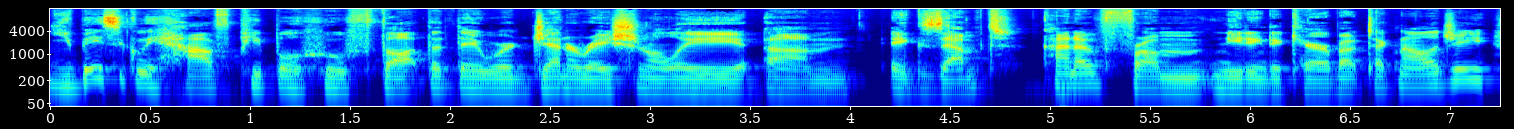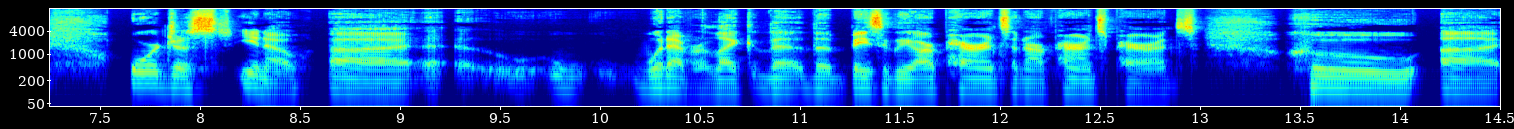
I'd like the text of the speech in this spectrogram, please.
you basically have people who thought that they were generationally um, exempt kind of from needing to care about technology or just you know uh, whatever like the the basically our parents and our parents parents who uh,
